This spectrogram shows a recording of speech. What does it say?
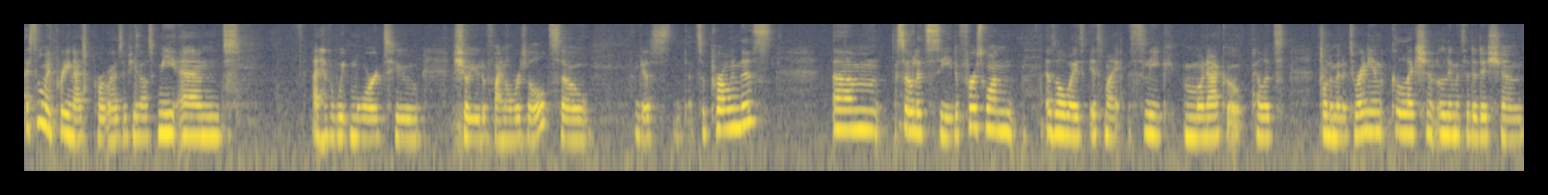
I still made pretty nice progress if you ask me, and I have a week more to show you the final result, so I guess that's a pro in this. Um, so let's see, the first one, as always, is my Sleek Monaco palette from the Mediterranean collection, limited edition,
